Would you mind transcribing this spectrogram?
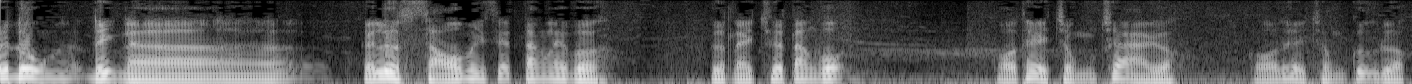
Quyết định định là cái lượt 6 mình sẽ tăng level. Lượt này chưa tăng vội. Có thể chống trả được, có thể chống cự được.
